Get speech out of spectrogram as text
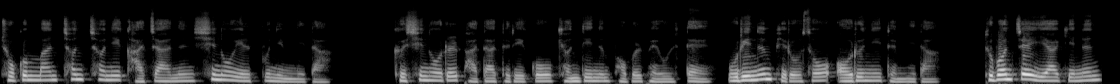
조금만 천천히 가자는 신호일 뿐입니다. 그 신호를 받아들이고 견디는 법을 배울 때 우리는 비로소 어른이 됩니다. 두 번째 이야기는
